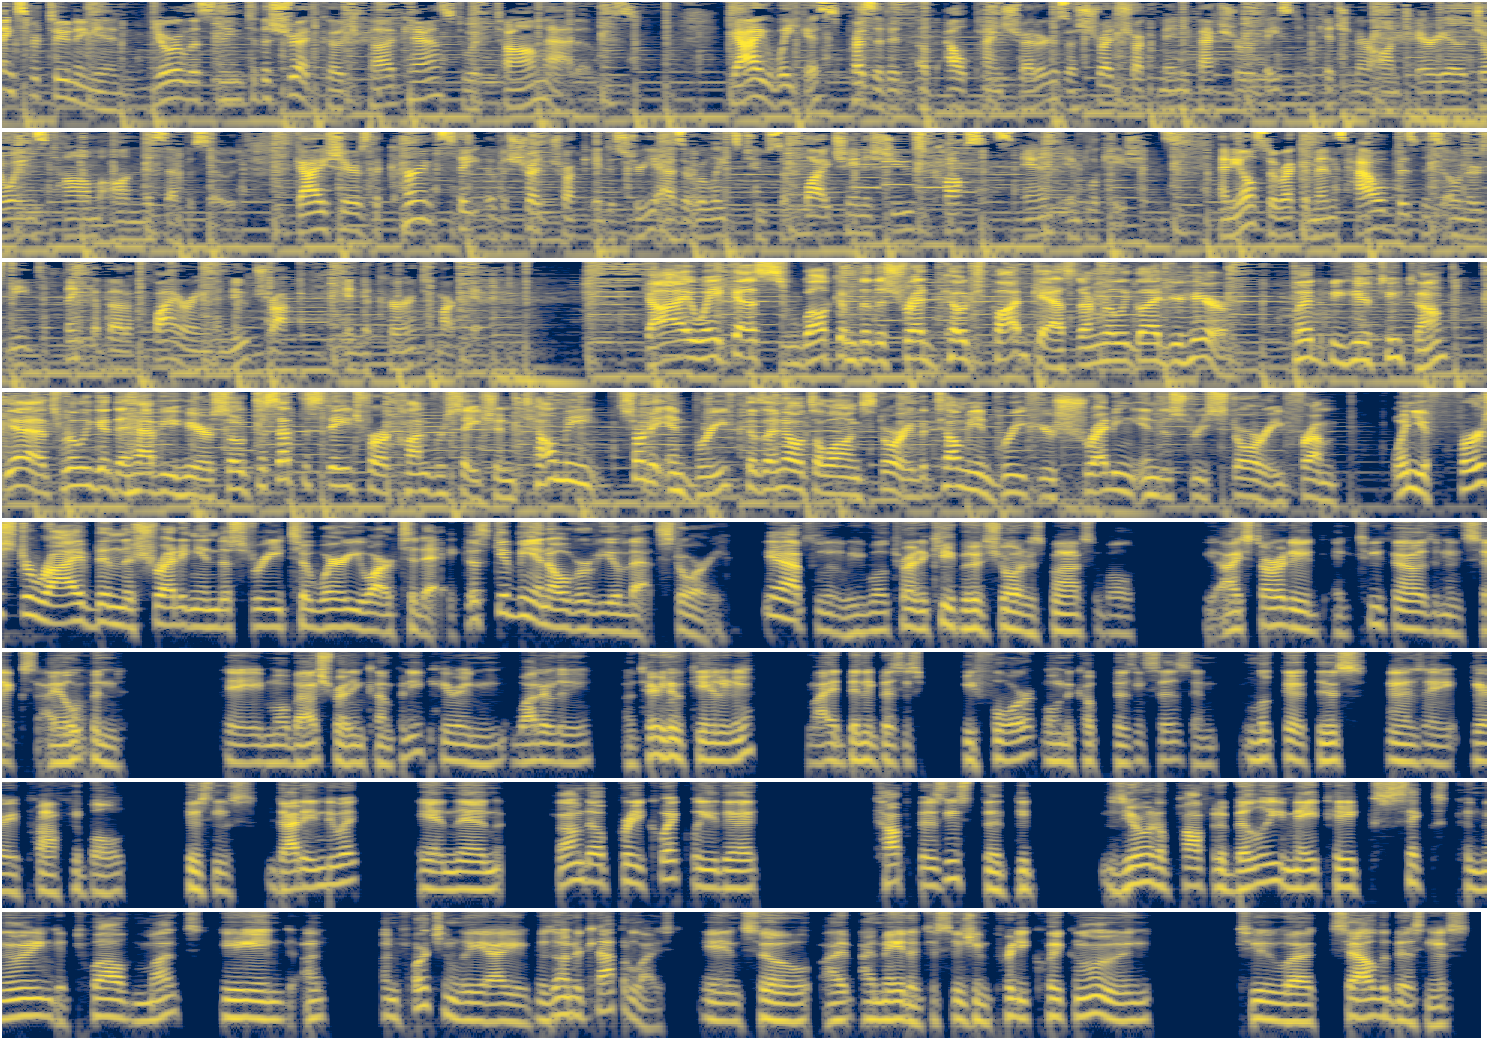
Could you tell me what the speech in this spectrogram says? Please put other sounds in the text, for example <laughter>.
Thanks for tuning in. You're listening to the Shred Coach podcast with Tom Adams. Guy Wakutz, president of Alpine Shredders, a shred truck manufacturer based in Kitchener, Ontario, joins Tom on this episode. Guy shares the current state of the shred truck industry as it relates to supply chain issues, costs, and implications. And he also recommends how business owners need to think about acquiring a new truck in the current market. Guy Wakutz, welcome to the Shred Coach podcast. I'm really glad you're here. Glad to be here too, Tom. Yeah, it's really good to have you here. So, to set the stage for our conversation, tell me, sort of in brief, because I know it's a long story, but tell me in brief your shredding industry story from when you first arrived in the shredding industry to where you are today. Just give me an overview of that story. Yeah, absolutely. We'll try to keep it as short as possible. I started in 2006. I mm-hmm. opened a mobile shredding company here in Waterloo, Ontario, Canada. I had been in business before, owned a couple businesses and looked at this as a very profitable business, got into it, and then found out pretty quickly that tough business, that the zero to profitability may take six to nine to 12 months. And un- unfortunately, I was undercapitalized. And so I, I made a decision pretty quick on to uh, sell the business.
